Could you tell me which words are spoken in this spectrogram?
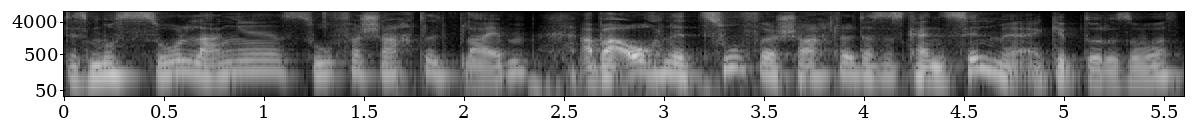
das muss so lange so verschachtelt bleiben, aber auch nicht zu verschachtelt, dass es keinen Sinn mehr ergibt oder sowas.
